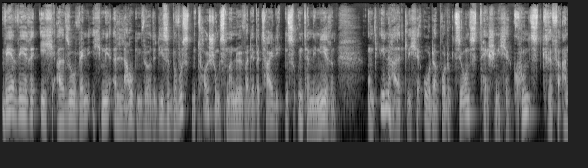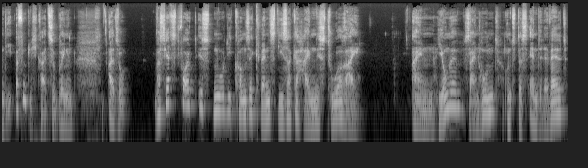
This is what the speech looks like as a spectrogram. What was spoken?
Wer wäre ich also, wenn ich mir erlauben würde, diese bewussten Täuschungsmanöver der Beteiligten zu interminieren und inhaltliche oder produktionstechnische Kunstgriffe an die Öffentlichkeit zu bringen. Also, was jetzt folgt, ist nur die Konsequenz dieser Geheimnistuerei. Ein Junge, sein Hund und das Ende der Welt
